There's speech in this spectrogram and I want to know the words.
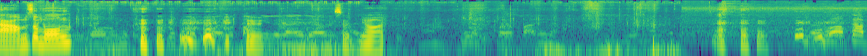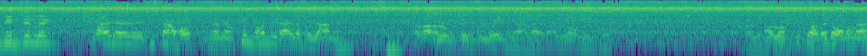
สามสมงสุดยอดพอกลับดินจนเลยได้เลยที่เต้าเขานั่นน่ะขึ้นมาคนนี้ได้แล้วปุยาน แล้วก็เอาลงถึงขึ้นเลยอย่าอะไรเอาลงนี้เอารถไปจอดไว้ดอนแล้วนะ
